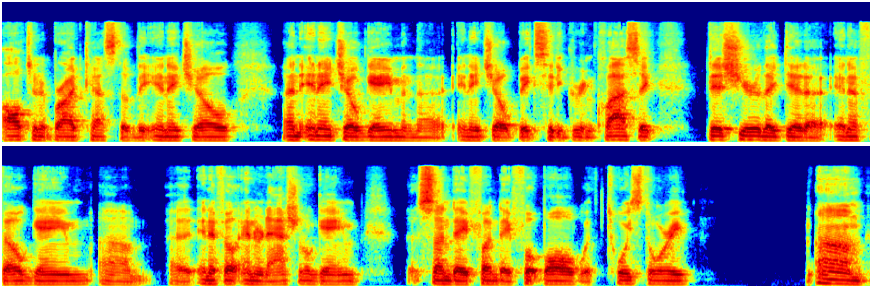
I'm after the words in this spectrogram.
alternate broadcast of the NHL, an NHL game and the NHL Big City Green Classic. This year they did an NFL game, um, NFL international game, Sunday Fun Day Football with Toy Story. Um,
